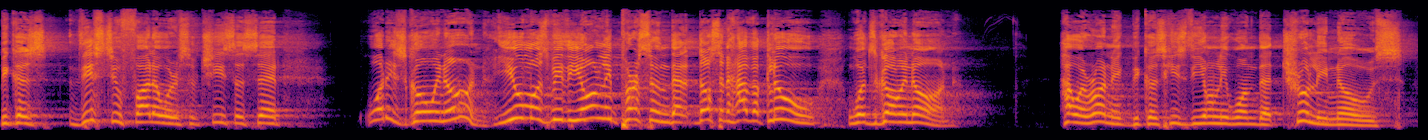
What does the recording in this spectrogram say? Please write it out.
Because these two followers of Jesus said, What is going on? You must be the only person that doesn't have a clue what's going on. How ironic, because he's the only one that truly knows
